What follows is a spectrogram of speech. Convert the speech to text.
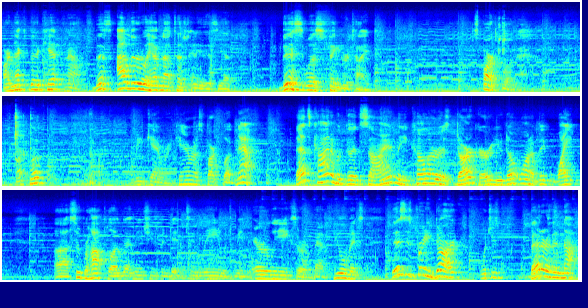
Our next bit of kit. Now, this, I literally have not touched any of this yet. This was finger tight. Spark plug. Spark plug. Beat camera. Camera, spark plug. Now, that's kind of a good sign. The color is darker. You don't want a big white uh, super hot plug. That means she's been getting too lean, which means air leaks or a bad fuel mix. This is pretty dark, which is better than not.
